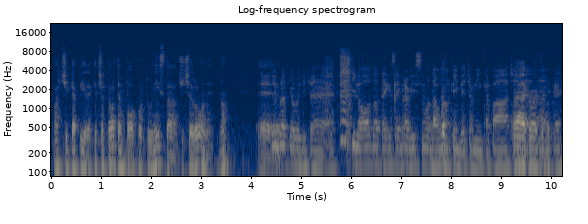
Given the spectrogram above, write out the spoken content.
farci capire che certe volte è un po' opportunista Cicerone, no? Eh, Sì, in pratica lui dice ti lodo a te che sei bravissimo da uno che invece è un incapace. Eh, ecco. ok.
